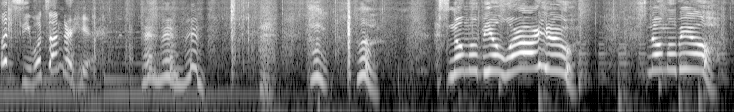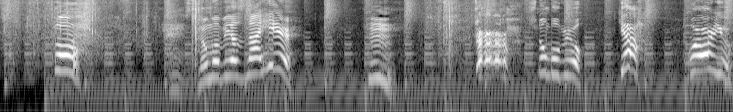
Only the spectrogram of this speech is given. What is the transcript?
let's see what's under here. Snowmobile, where are you? snowmobile! Oh, snowmobile's not here. Hmm. Snowmobile, yeah, where are you?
